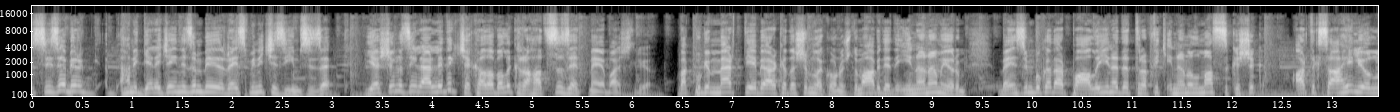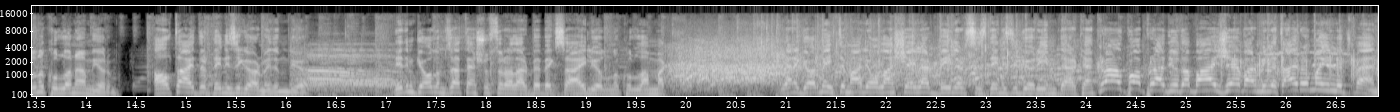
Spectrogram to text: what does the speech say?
size bir hani geleceğinizin bir resmini çizeyim size. Yaşınız ilerledikçe kalabalık rahatsız etmeye başlıyor. Bak bugün Mert diye bir arkadaşımla konuştum. Abi dedi inanamıyorum. Benzin bu kadar pahalı yine de trafik inanılmaz sıkışık. Artık sahil yolunu kullanamıyorum. 6 aydır denizi görmedim diyor. Dedim ki oğlum zaten şu sıralar bebek sahil yolunu kullanmak... Yani görme ihtimali olan şeyler belirsiz denizi göreyim derken. Kral Pop Radyo'da Bay J var millet ayrılmayın lütfen.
